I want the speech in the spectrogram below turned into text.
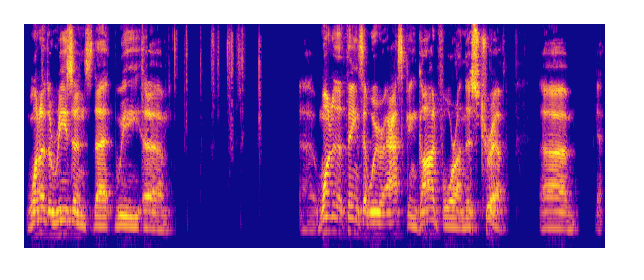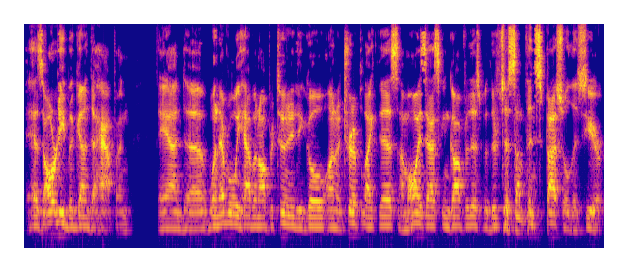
One of the reasons that we um, uh, one of the things that we were asking God for on this trip um, has already begun to happen. And uh, whenever we have an opportunity to go on a trip like this, I'm always asking God for this, but there's just something special this year.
